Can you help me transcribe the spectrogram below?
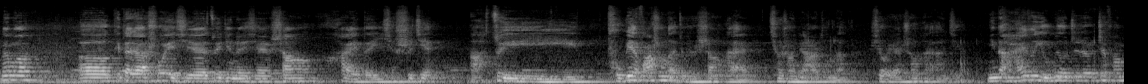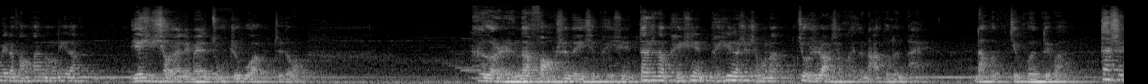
那么，呃，给大家说一些最近的一些伤害的一些事件。啊，最普遍发生的就是伤害青少年儿童的校园伤害案件。你的孩子有没有这这方面的防范能力呢？也许校园里面组织过这种个人的防身的一些培训，但是呢，培训培训的是什么呢？就是让小孩子拿个盾牌，拿个警棍，对吧？但是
